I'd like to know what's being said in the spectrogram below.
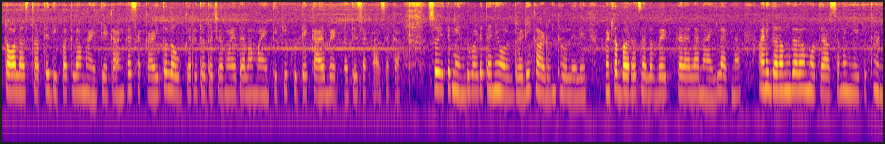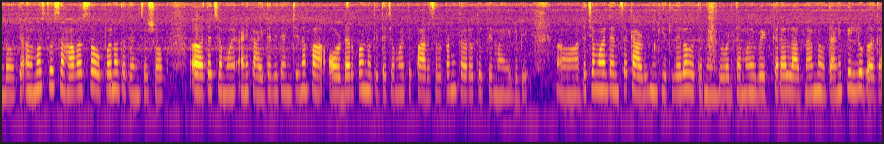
स्टॉल असतात ते दीपकला माहिती आहे. कारण का सकाळी तो लवकर येतो त्याच्यामुळे त्याला माहिती आहे की कुठे काय भेटतं ते सकाळ सकाळ. सो इथे मेंदूवडे त्यांनी ऑलरेडी काढून ठेवलेले म्हटलं बरं झालं वेट करायला नाही लागणार. आणि गरम गरम होते असं नाही आहे की थंड होते. ऑलमोस्ट तो सहा वाजता ओपन होतं त्यांचं शॉप त्याच्यामुळे आणि काहीतरी त्यांची ना पा ऑर्डर पण होती. त्याच्यामुळे ते पार्सल पण करत होते माईट बी त्याच्यामुळे त्यांचं काढून घेतलेलं होतं मेंदूवड. त्यामुळे वेट करायला लागणार नव्हतं. आणि पिल्लू बघा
